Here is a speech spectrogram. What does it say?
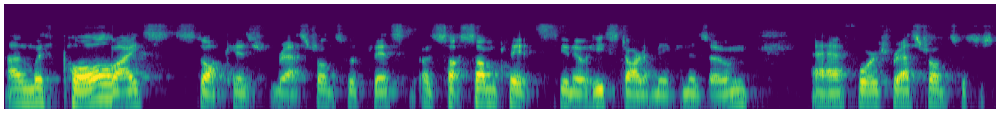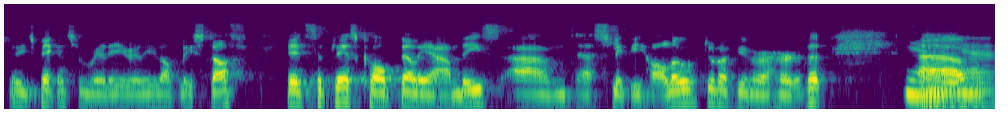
And with Paul, I stock his restaurants with plates. Uh, some plates, you know, he started making his own uh, for his restaurants. Which is, he's making some really, really lovely stuff. It's a place called Billy Andy's and uh, Sleepy Hollow. Don't know if you've ever heard of it. Yeah, um, yeah.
